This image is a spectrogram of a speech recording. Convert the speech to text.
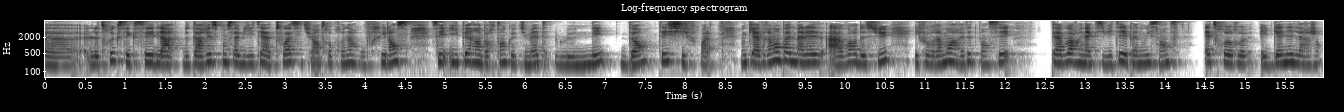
Euh, le truc, c'est que c'est de, de ta responsabilité à toi, si tu es entrepreneur ou freelance, c'est hyper important que tu mettes le nez dans tes chiffres. Voilà. Donc il y a vraiment pas de malaise à avoir dessus. Il faut vraiment arrêter de penser qu'avoir une activité épanouissante, être heureux et gagner de l'argent,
